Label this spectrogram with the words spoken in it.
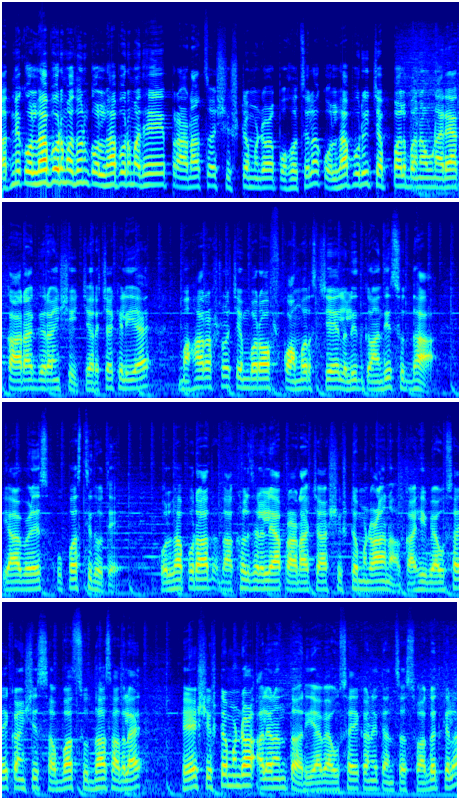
बातमी कोल्हापूरमधून. कोल्हापूरमध्ये प्राडाचं शिष्टमंडळ पोहोचलं. कोल्हापुरी चप्पल बनवणाऱ्या कारागिरांशी चर्चा केली आहे. महाराष्ट्र चेंबर ऑफ कॉमर्सचे ललित गांधी सुद्धा यावेळेस उपस्थित होते. कोल्हापुरात दाखल झालेल्या प्राडाच्या शिष्टमंडळानं काही व्यावसायिकांशी संवाद सुद्धा साधलाय. हे शिष्टमंडळ आल्यानंतर या व्यावसायिकांनी त्यांचं स्वागत केलं.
